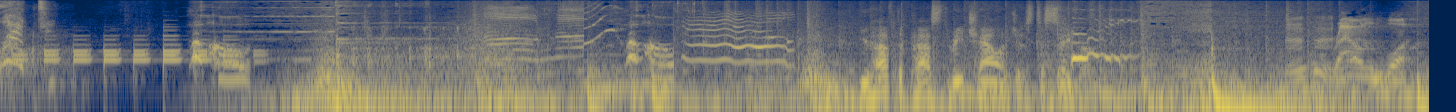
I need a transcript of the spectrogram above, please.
what? Uh-oh. Oh, no. Uh-oh. Help! You have to pass three challenges to save her. Mm-hmm. Round one.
